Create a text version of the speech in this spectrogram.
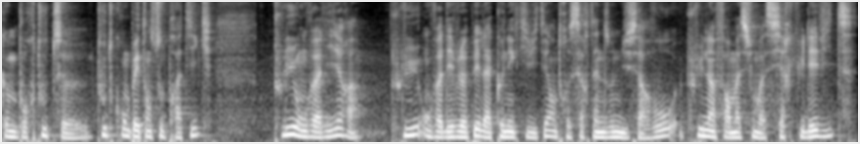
comme pour toute, euh, toute compétence, toute pratique, plus on va lire, plus on va développer la connectivité entre certaines zones du cerveau, plus l'information va circuler vite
